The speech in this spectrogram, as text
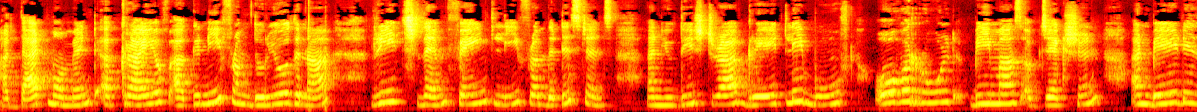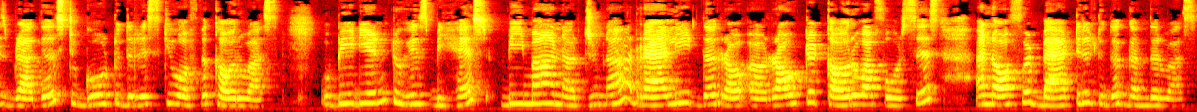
At that moment, a cry of agony from Duryodhana reached them faintly from the distance, and Yudhishthira, greatly moved, overruled Bhima's objection and bade his brothers to go to the rescue of the Kauravas. Obedient to his behest, Bhima and Arjuna rallied the uh, routed Kaurava forces and offered battle to the Gandharvas.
